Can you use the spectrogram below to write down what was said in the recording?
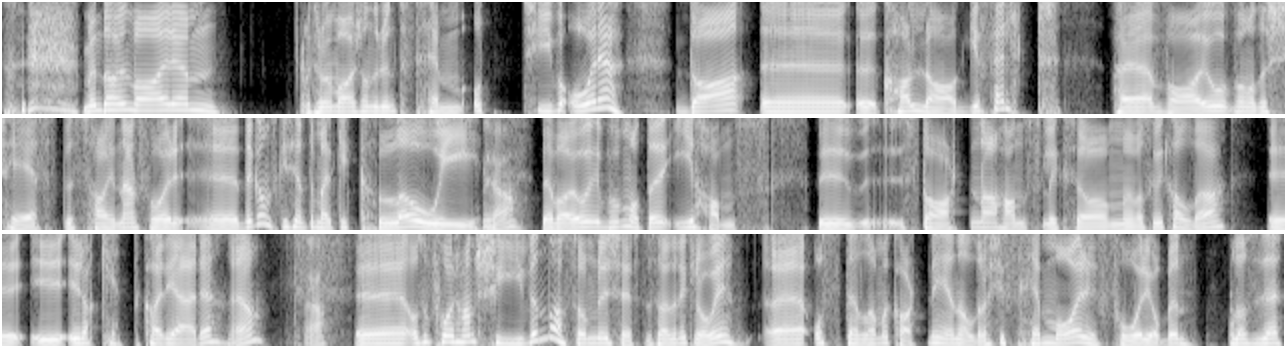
Men da hun var Jeg tror hun var sånn rundt 25 år, jeg. Da eh, Karl Lagerfeldt eh, var jo på en måte sjefsdesigneren for eh, det ganske kjente merket Chloé. Ja. Det var jo på en måte i hans eh, Starten av hans liksom Hva skal vi kalle det? Eh, i, rakettkarriere. Ja. Ja. Eh, og så får han skyven da som sjefsdesigner i Chloé, eh, og Stella McCartney, i en alder av 25 år, får jobben. Og da synes jeg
